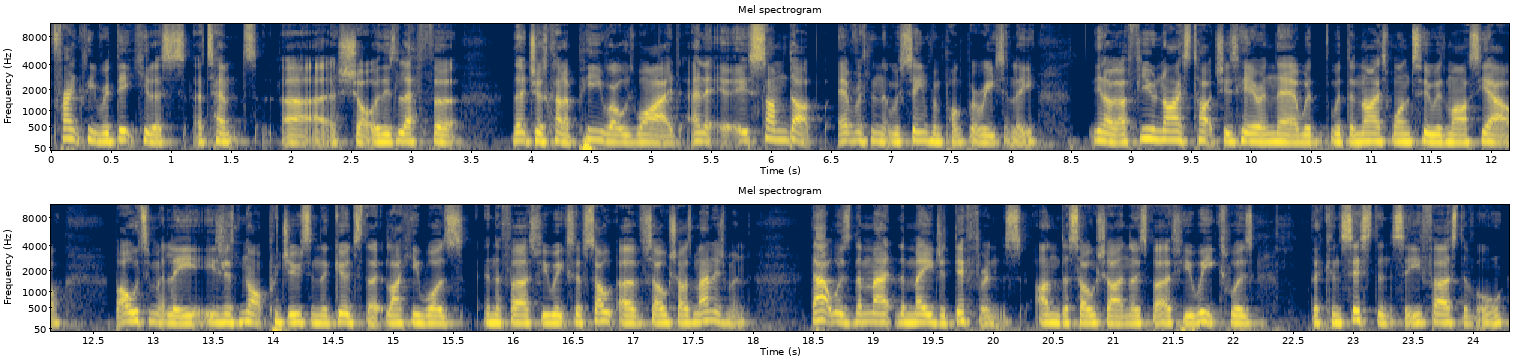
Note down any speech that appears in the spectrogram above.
frankly ridiculous attempt uh, a shot with his left foot that just kind of p rolls wide. And it, it summed up everything that we've seen from Pogba recently. You know, a few nice touches here and there with, with the nice 1 2 with Martial. But ultimately, he's just not producing the goods that like he was in the first few weeks of Sol- of Solskjaer's management that was the ma- the major difference under Solskjaer in those first few weeks was the consistency first of all,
